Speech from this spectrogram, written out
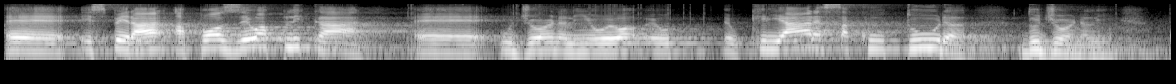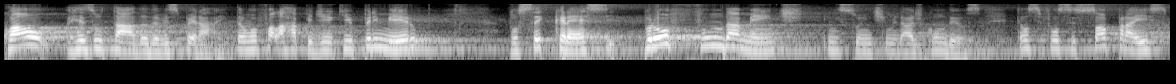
é, esperar após eu aplicar é, o journaling ou eu, eu, eu criar essa cultura do journaling? Qual resultado eu devo esperar? Então, vou falar rapidinho aqui. Primeiro, você cresce profundamente em sua intimidade com Deus. Então, se fosse só para isso,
